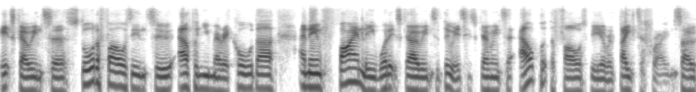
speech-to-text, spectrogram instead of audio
it's going to store the files into alphanumeric order. And then finally, what it's going to do is it's going to output the files via a data frame. So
